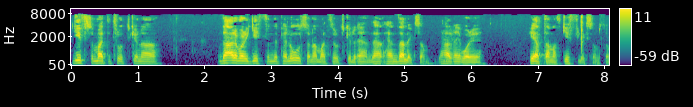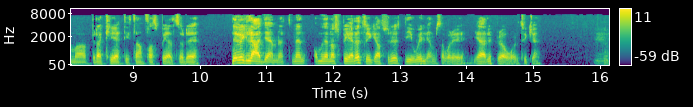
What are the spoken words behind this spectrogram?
GIF som man inte trott kunna det här hade varit GIF under Pelle Olsson har man trott skulle hända, hända liksom. Det här har varit helt annat GIF liksom, som har spelat kreativt anfallsspel. Så det, det är väl glädjeämnet. Men om den har spelat tycker jag absolut Dee Williams har varit jävligt bra år tycker jag. Mm.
